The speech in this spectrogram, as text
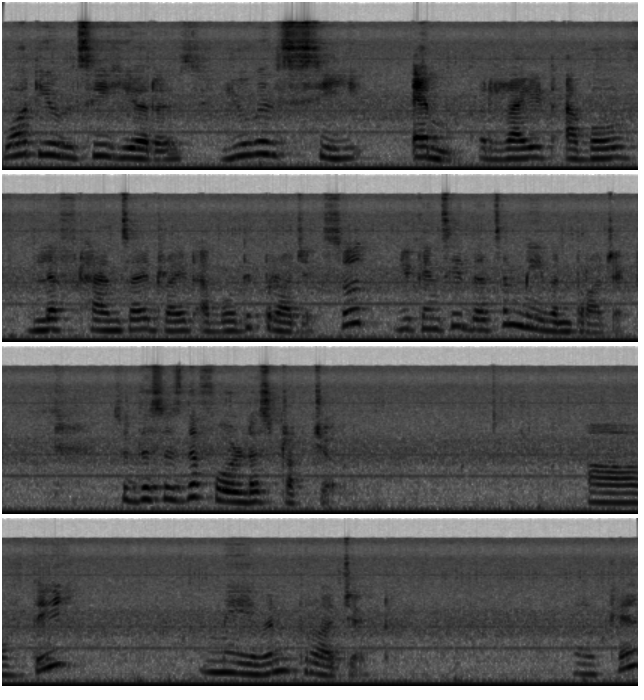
what you will see here is you will see M right above left hand side right above the project. So you can see that's a Maven project. So this is the folder structure of the Maven project. Okay.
